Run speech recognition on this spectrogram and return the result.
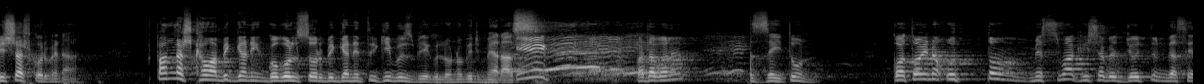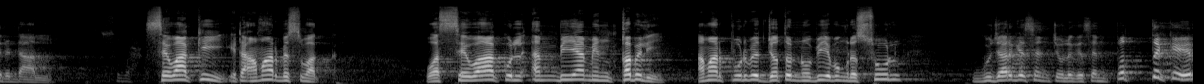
বিশ্বাস করবে না। পাঙ্গাস খাওয়া বিজ্ঞানী গোগল চোর বিজ্ঞানী তুই কি বুঝবি এগুলো নবীর মেরাজ? কথা বলে জৈতুন কতই না উত্তম মেসওয়াক হিসেবে জৈতুন গাছের ডাল। সেওয়া কি এটা আমার মেসওয়াক। ওয়া সেওয়াকুল আম্বিয়া মিন কাবলি। আমার পূর্বে যত নবী এবং রসুল গুজার গেছেন চলে গেছেন প্রত্যেকের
